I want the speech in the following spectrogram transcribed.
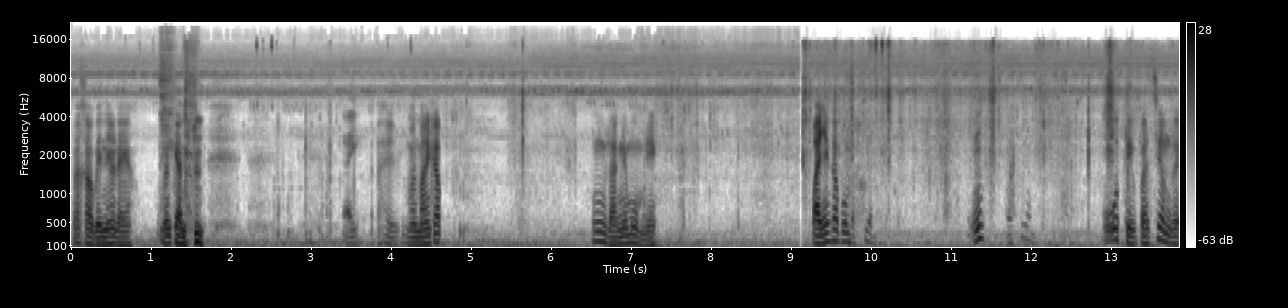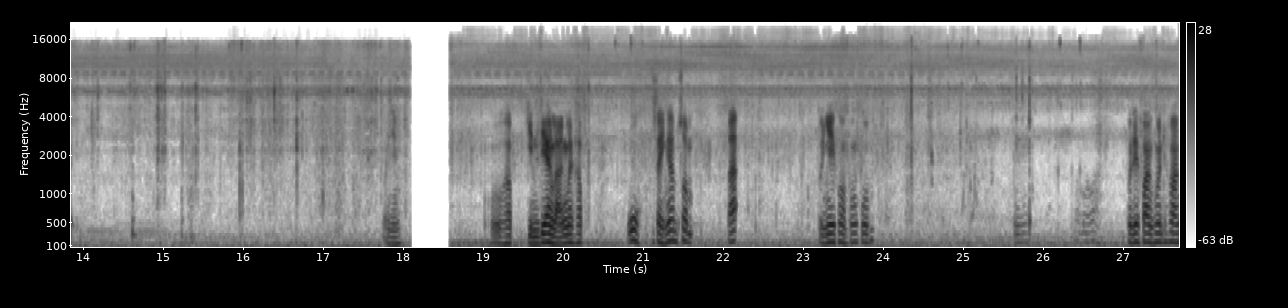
ปลาเขาเป็นแนวไหนเหมือนกัน ไอ้ไอ้มันมันครับอื้อหลังในมุมนี่ปลายังครับผมเสื่อมอื้อปลาเสื่อมโอ้ถือปลาเสื่อมเลยปลายังโอ้ครับกินเลี้ยงหลังแล้วครับโอ้ใส่ง่ามส้มตะตัวใหญ่พร้อมของผมไม่ได้ฟังไม่ได้ฟัง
